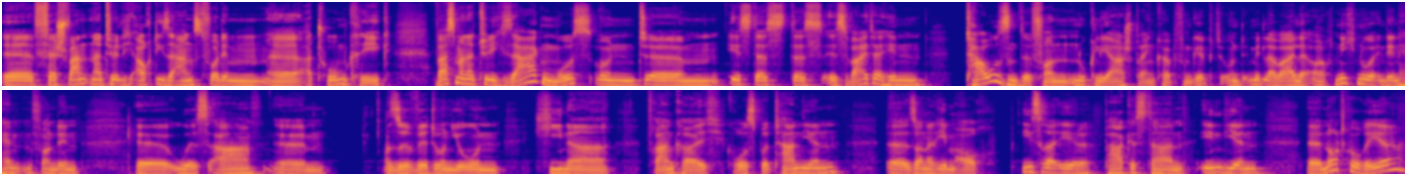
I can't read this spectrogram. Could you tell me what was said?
äh, verschwand natürlich auch diese Angst vor dem äh, Atomkrieg. Was man natürlich sagen muss, und ähm, ist, dass, dass es weiterhin Tausende von Nuklearsprengköpfen gibt und mittlerweile auch nicht nur in den Händen von den äh, USA, ähm, Sowjetunion, China, Frankreich, Großbritannien, äh, sondern eben auch Israel, Pakistan, Indien, äh, Nordkorea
